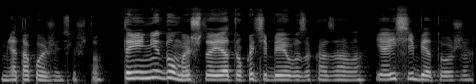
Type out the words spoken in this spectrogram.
У меня такой же, если что. Ты не думай, что я только тебе его заказала. Я и себе тоже.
